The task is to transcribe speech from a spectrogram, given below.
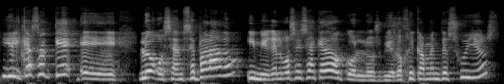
Y el caso es que eh, luego se han separado y Miguel Bosé se ha quedado con los biológicamente suyos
